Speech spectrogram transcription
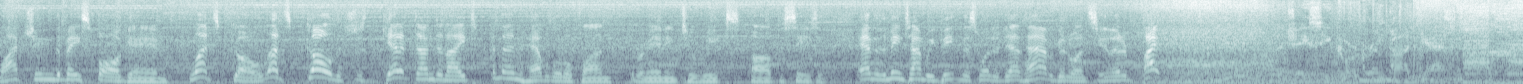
watching the baseball game. Let's go. Let's go. Let's just get it done tonight and then have a little fun the remaining two weeks of the season. And in the meantime, we've beaten this one to death. Have a good one. See you later. Bye. The JC Corcoran Podcast.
